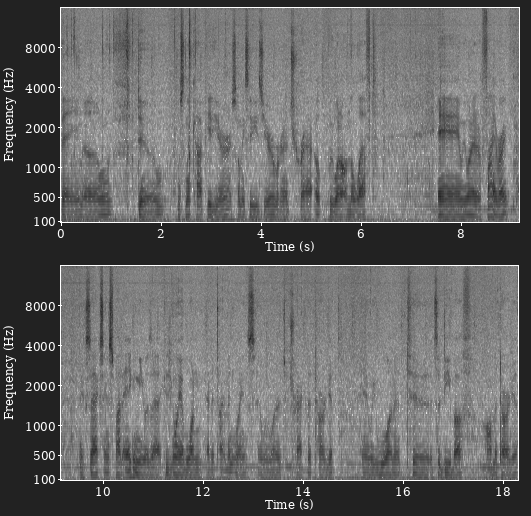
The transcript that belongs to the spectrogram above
Bane of Doom. I'm just going to copy it here so it makes it easier. We're going to try, oh, we want it on the left. And we wanted it at 5, right? The exact same spot Agony was at, because you can only have one at a time anyways. And we wanted to track the target. And we wanted to, it's a debuff on the target.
